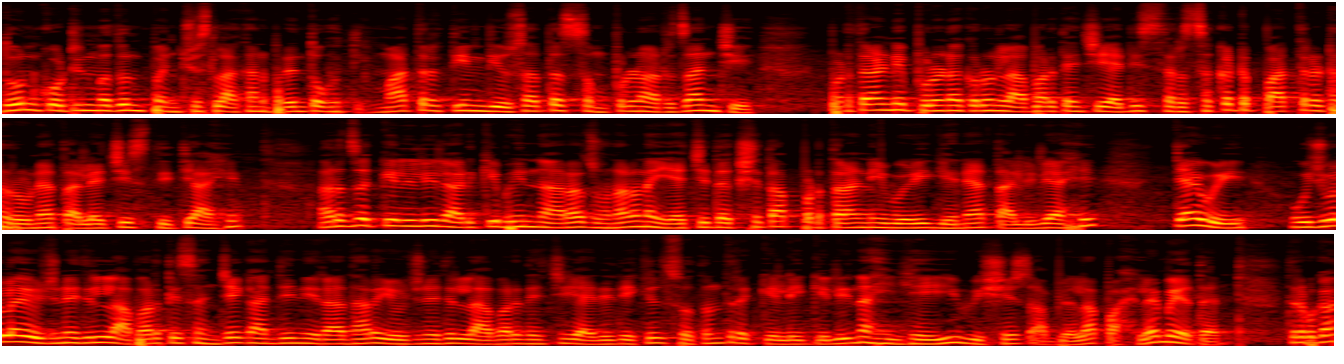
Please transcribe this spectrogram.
दोन कोटींमधून पंचवीस लाखांपर्यंत होती. मात्र तीन दिवसातच संपूर्ण अर्जांची पडताळणी पूर्ण करून लाभार्थ्यांची यादी सरसकट पात्र ठरवण्यात आल्याची स्थिती आहे. अर्ज केलेली लाडकी बहीण नाराज होणार नाही याची दक्षता पडताळणी वेळी घेण्यात आलेली आहे. त्यावेळी उज्ज्वला योजनेतील लाभार्थी संजय गांधी निराधार योजनेतील लाभार्थ्यांची यादी देखील स्वतंत्र केली गेली नाही हेही विशेष आपल्याला पाहायला मिळत आहे तर बघा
